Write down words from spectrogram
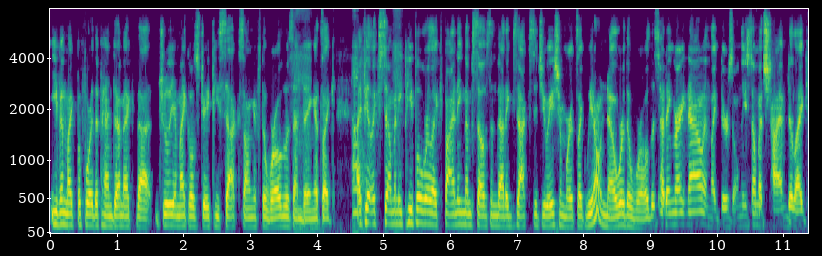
even like before the pandemic that julia michaels jp saxe song if the world was ending it's like i Oh. feel like so many people were like finding themselves in that exact situation where it's like we don't know where the world is heading right now and like there's only so much time to like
